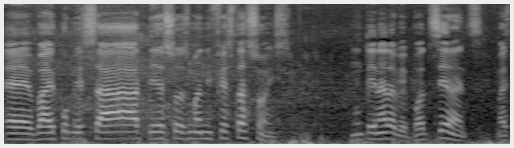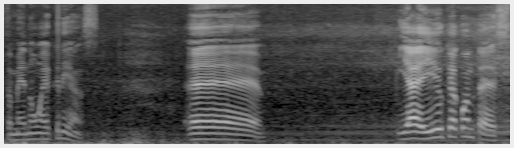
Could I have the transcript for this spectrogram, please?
é, vai começar a ter suas manifestações. Não tem nada a ver, pode ser antes, mas também não é criança. É... E aí o que acontece?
